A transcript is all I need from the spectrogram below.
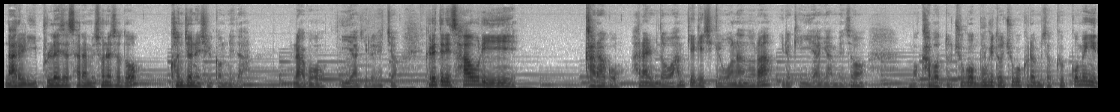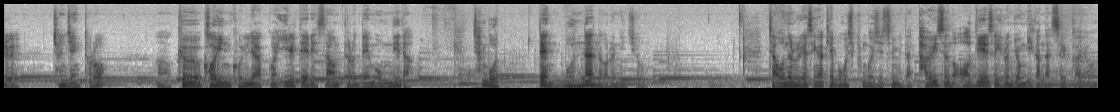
나를 이 블레셋 사람의 손에서도 건져내실 겁니다. 라고 이야기를 했죠. 그랬더니 사울이 가라고 하나님 너와 함께 계시기를 원하노라 이렇게 이야기하면서 뭐 갑옷도 주고 무기도 주고 그러면서 그 꼬맹이를 전쟁터로 어, 그 거인 골리앗과 1대1의 싸움터로 내몹니다. 참 못된 못난 어른이죠. 자 오늘 우리가 생각해 보고 싶은 것이 있습니다. 다윗은 어디에서 이런 용기가 났을까요?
